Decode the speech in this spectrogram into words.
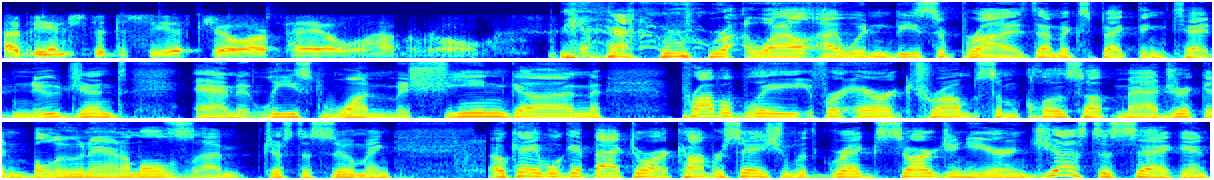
I'd be interested to see if Joe Arpaio will have a role. Well, I wouldn't be surprised. I'm expecting Ted Nugent and at least one machine gun. Probably for Eric Trump, some close up magic and balloon animals. I'm just assuming. Okay, we'll get back to our conversation with Greg Sargent here in just a second,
